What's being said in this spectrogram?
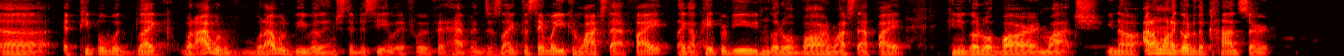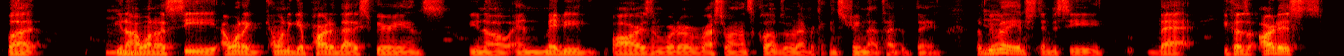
uh if people would like what I would what I would be really interested to see if if it happens is like the same way you can watch that fight, like a pay-per-view, you can go to a bar and watch that fight. Can you go to a bar and watch you know i don't want to go to the concert but you know i Mm. want to see i want to i want to get part of that experience you know and maybe bars and whatever restaurants clubs or whatever can stream that type of thing. It'll be really interesting to see that because artists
